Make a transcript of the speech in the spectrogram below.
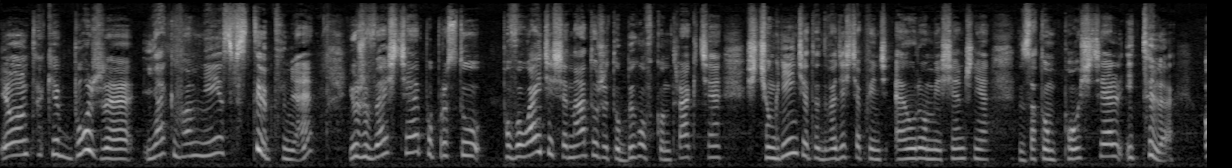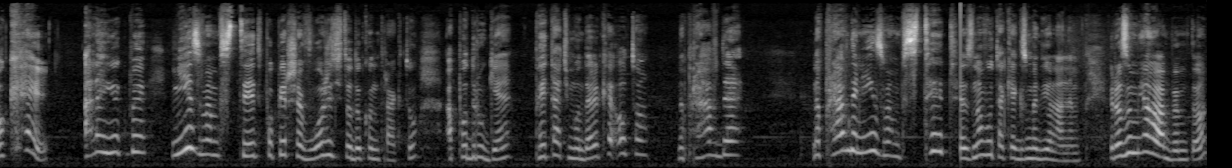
Ja mam takie, Boże, jak wam nie jest wstyd, nie? Już weźcie, po prostu powołajcie się na to, że to było w kontrakcie, ściągnijcie te 25 euro miesięcznie za tą pościel i tyle. Okej, ale jakby nie jest wam wstyd, po pierwsze, włożyć to do kontraktu, a po drugie, pytać modelkę o to? Naprawdę? Naprawdę nie jest wam wstyd? Znowu tak jak z Mediolanem. Rozumiałabym to,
